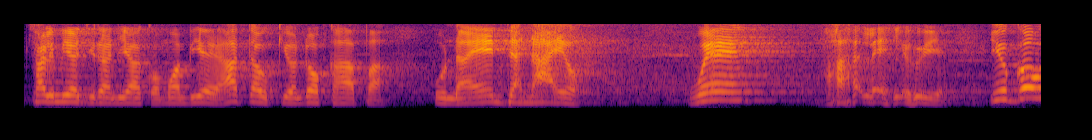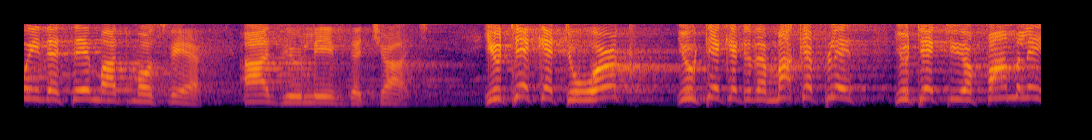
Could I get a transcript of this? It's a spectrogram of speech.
Salimia jirani yako, mwambie hata ukiondoka hapa unaenda nayo. Where? Hallelujah. You go with the same atmosphere as you leave the church. You take it to work, you take it to the marketplace, you take to your family,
